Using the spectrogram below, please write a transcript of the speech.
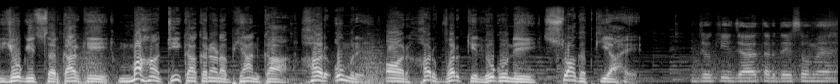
योगी सरकार के महा टीकाकरण अभियान का हर उम्र और हर वर्ग के लोगों ने स्वागत किया है। जो कि ज़्यादातर देशों में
